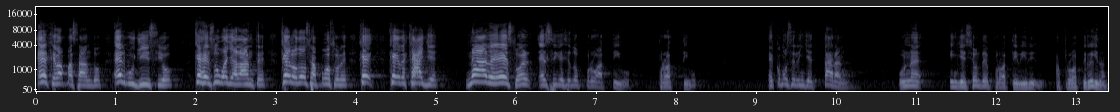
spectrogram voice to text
el que va pasando, el bullicio, que Jesús vaya adelante, que los doce apóstoles, que, que de calle. Nada de eso. Él, sigue siendo proactivo. Proactivo. Es como si le inyectaran una inyección de proactilina.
